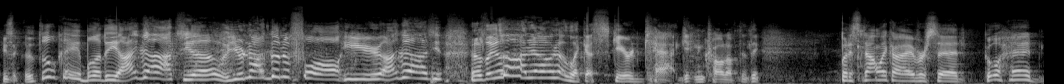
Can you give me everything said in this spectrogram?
He's like, "It's okay, buddy. I got you. You're not gonna fall here. I got you." And I was like, "Oh no, no!" Like a scared cat getting crawled off the thing. But it's not like I ever said, "Go ahead,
